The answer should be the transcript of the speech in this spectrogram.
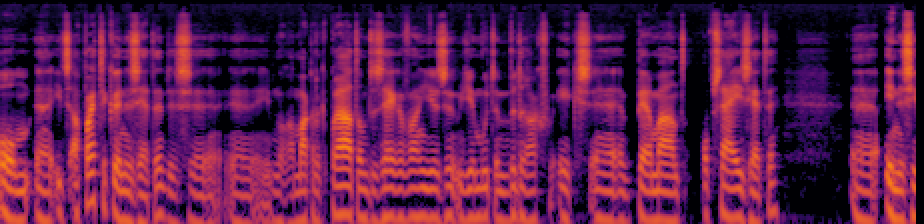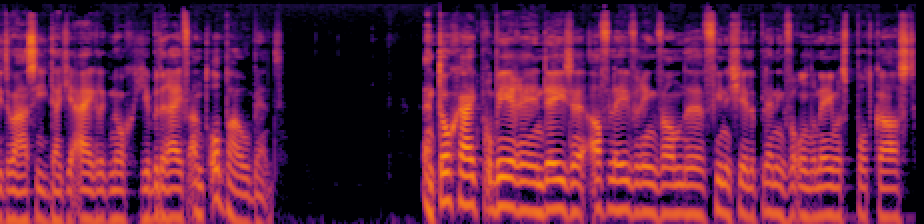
om uh, iets apart te kunnen zetten. Dus uh, uh, je nogal makkelijk praten om te zeggen van je, je moet een bedrag voor x per maand opzij zetten. in een situatie dat je eigenlijk nog je bedrijf aan het opbouwen bent. En toch ga ik proberen in deze aflevering van de Financiële Planning voor Ondernemers podcast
